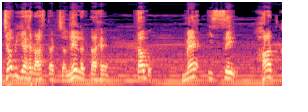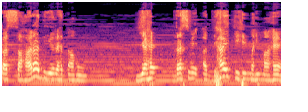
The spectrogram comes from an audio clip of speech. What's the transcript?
जब यह रास्ता चलने लगता है, तब मैं इससे हाथ का सहारा दिए रहता हूँ। यह दसवें अध्याय की ही महिमा है।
